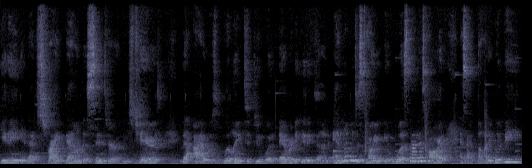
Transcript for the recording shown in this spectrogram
getting that stripe down the center of these chairs that I was willing to do whatever to get it done. And let me just tell you, it was not as hard as I thought it would be,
